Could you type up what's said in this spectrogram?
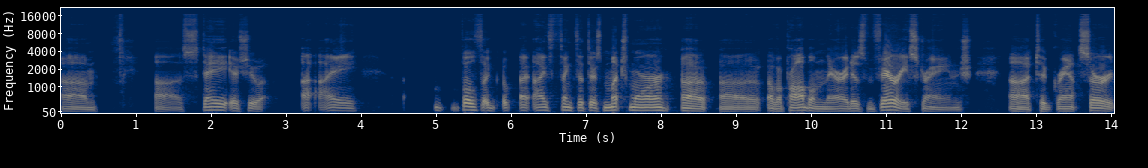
um, uh, stay issue, I both uh, I think that there's much more uh, uh, of a problem there. It is very strange uh, to grant cert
